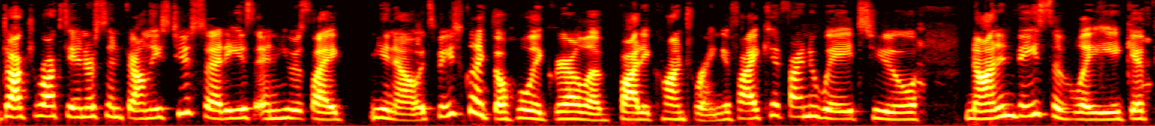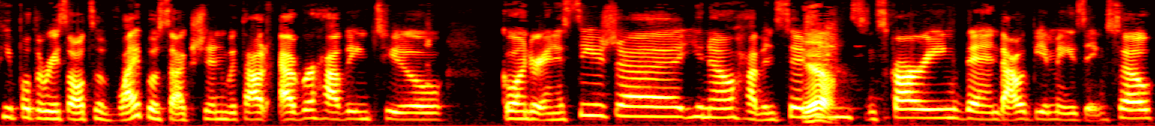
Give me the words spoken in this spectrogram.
Dr. Rox Anderson found these two studies, and he was like, you know, it's basically like the holy grail of body contouring. If I could find a way to non-invasively give people the results of liposuction without ever having to go under anesthesia, you know, have incisions and scarring, then that would be amazing. So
